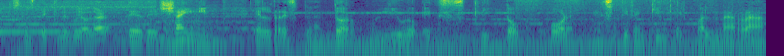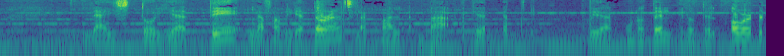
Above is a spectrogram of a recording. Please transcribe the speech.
Entonces, ¿de qué les voy a hablar? De The Shining, El Resplandor, un libro escrito por Stephen King, el cual narra la historia de la familia Torrance, la cual va a quedar cuidar un hotel, el Hotel Overton,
